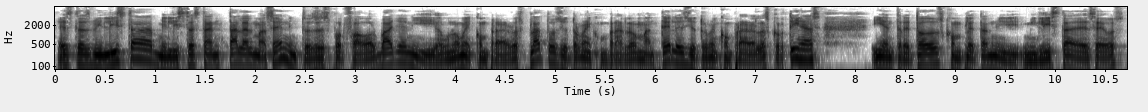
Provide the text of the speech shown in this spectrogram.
esta es mi lista. Mi lista está en tal almacén. Entonces, por favor, vayan y uno me comprará los platos, y otro me comprará los manteles, y otro me comprará las cortinas. Y entre todos completan mi, mi lista de deseos.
